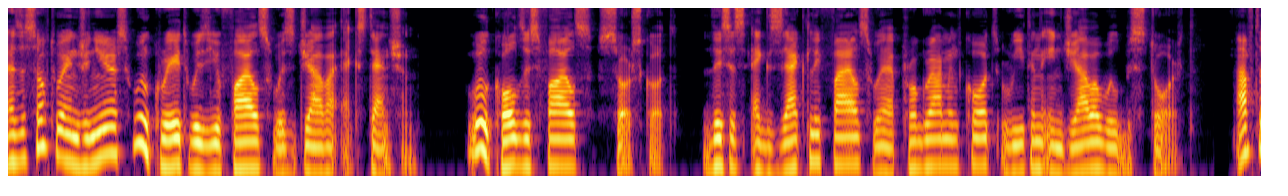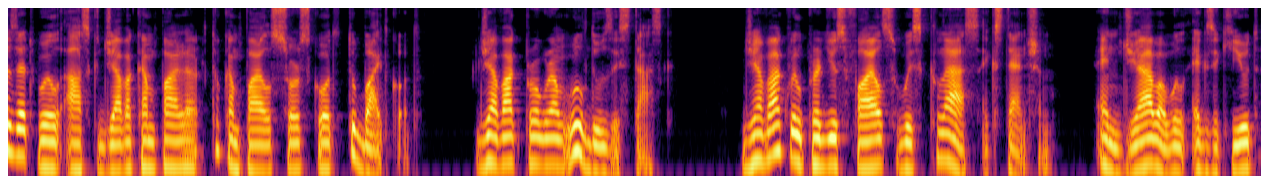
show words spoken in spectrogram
As a software engineers, we'll create with you files with Java extension. We'll call these files source code. This is exactly files where programming code written in Java will be stored. After that, we'll ask Java compiler to compile source code to bytecode. Javac program will do this task. Javac will produce files with class extension, and Java will execute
